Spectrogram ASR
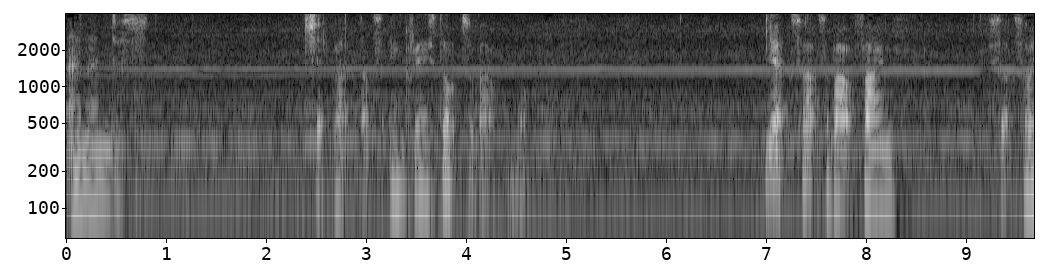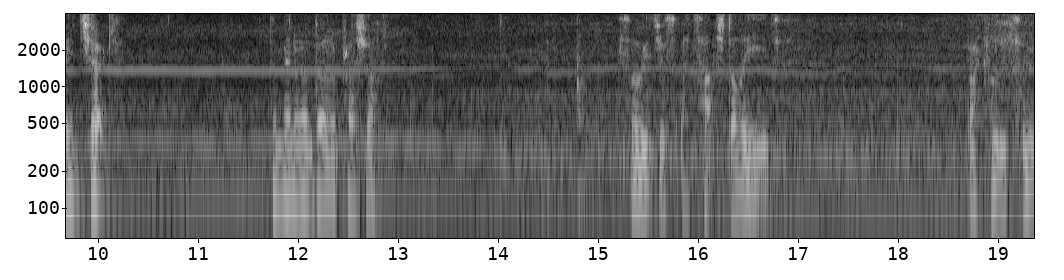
and then just check that that's increased up to about what? Yeah so that's about fine. So that's how you check the minimum burner pressure. So you just attach the lead back onto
